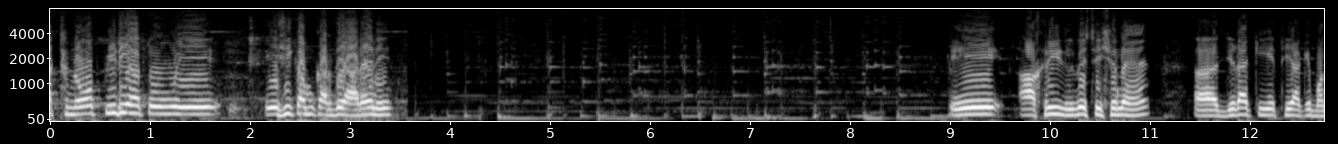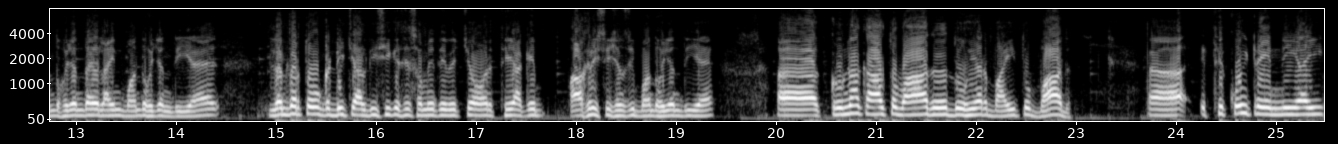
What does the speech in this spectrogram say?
8-9 ਪੀੜ੍ਹੀਆਂ ਤੋਂ ਇਹ ਇਹੀ ਕੰਮ ਕਰਦੇ ਆ ਰਹੇ ਨੇ। ਇਹ ਆਖਰੀ ਰੇਲਵੇ ਸਟੇਸ਼ਨ ਹੈ ਜਿਹੜਾ ਕਿ ਇੱਥੇ ਆ ਕੇ ਬੰਦ ਹੋ ਜਾਂਦਾ ਹੈ ਲਾਈਨ ਬੰਦ ਹੋ ਜਾਂਦੀ ਹੈ। ਜਲੰਧਰ ਤੋਂ ਗੱਡੀ ਚੱਲਦੀ ਸੀ ਕਿਸੇ ਸਮੇਂ ਦੇ ਵਿੱਚ ਔਰ ਇੱਥੇ ਆ ਕੇ ਆਖਰੀ ਸਟੇਸ਼ਨ ਸੀ, ਬੰਦ ਹੋ ਜਾਂਦੀ ਹੈ। ਕਰੋਨਾ ਕਾਲ ਤੋਂ ਬਾਅਦ 2022 ਤੋਂ ਬਾਅਦ ਇੱਥੇ ਕੋਈ ਟ੍ਰੇਨ ਨਹੀਂ ਆਈ।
